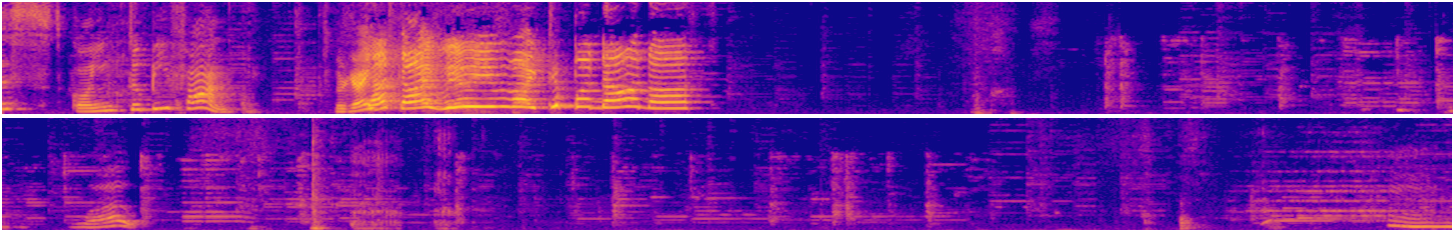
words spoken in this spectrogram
is going to be fun. Right? That guy really liked the banana. Wow. Hmm.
